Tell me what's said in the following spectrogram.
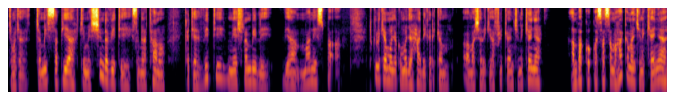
Chama cha Chamisa pia kimeshinda viti 75 kati ya viti 122 vya manispa. Tukielekea moja kwa moja hadi katika mashariki ya Afrika nchini Kenya ambako kwa sasa mahakama nchini Kenya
